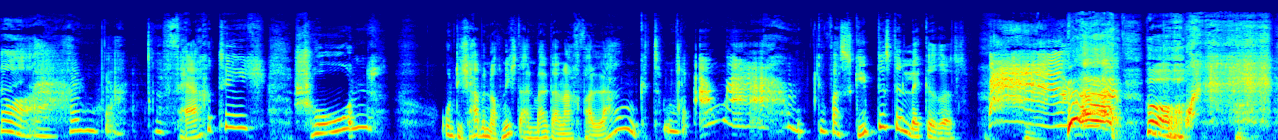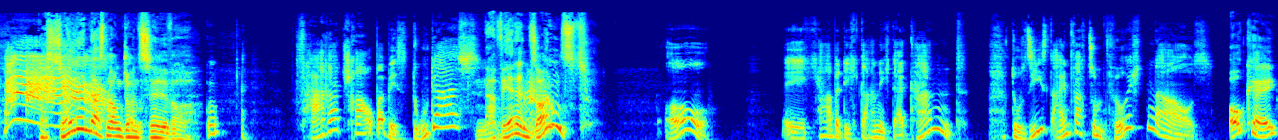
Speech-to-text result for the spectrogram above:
Oh, fertig? Schon? Und ich habe noch nicht einmal danach verlangt. Was gibt es denn Leckeres? Oh. Was soll denn das, Long John Silver? Fahrradschrauber, bist du das? Na, wer denn sonst? Oh, ich habe dich gar nicht erkannt. Du siehst einfach zum Fürchten aus. Okay.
